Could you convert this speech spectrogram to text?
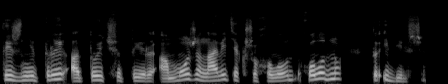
тижні три, а то й чотири. А може навіть якщо холод- холодно, то і більше.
